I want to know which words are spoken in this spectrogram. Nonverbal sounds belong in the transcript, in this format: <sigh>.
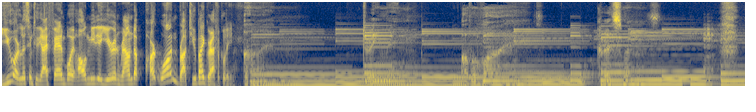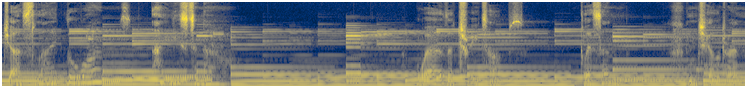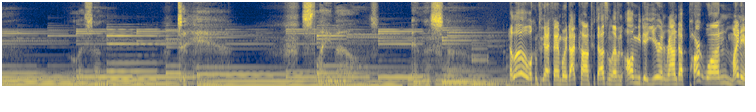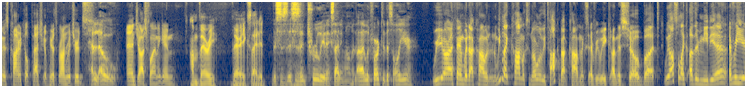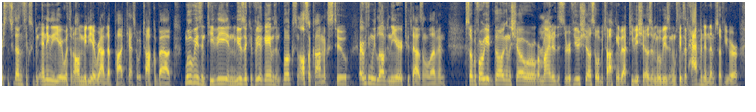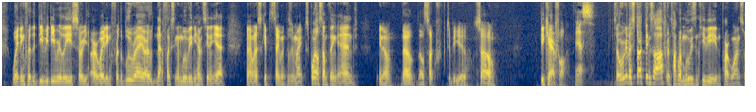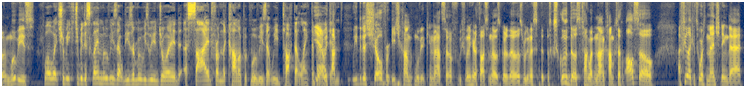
You are listening to the iFanboy All Media Year in Roundup Part 1, brought to you by Graphicly. I'm dreaming of a white Christmas, just like the ones I used to know, welcome to the iFanboy.com 2011 All Media Year in Roundup Part 1. My name is Conor Kilpatrick. I'm here with Ron Richards Hello. and Josh Flanagan. I'm very, very excited. This is this is a truly an exciting moment. I look forward to this all year. We are iFanboy.com, and we like comics. and Normally, we talk about comics every week on this show, but we also like other media. Every year since 2006, we've been ending the year with an all media roundup podcast where we talk about movies and TV and music and video games and books and also comics too. Everything we loved in the year 2011. So before we get going in the show, a reminder this is a review show, so we'll be talking about TV shows and movies and things that happened in them. So if you are waiting for the DVD release or you are waiting for the Blu-ray or Netflixing a movie and you haven't seen it yet, you might want to skip the segment because we might spoil something and you know that'll, that'll suck to be you. So be careful. Yes. So we're gonna start things off. We're gonna talk about movies and TV in part one. So in movies, Well, wait, should we should we disclaim movies that these are movies we enjoyed aside from the comic book movies that we talked at length about? yeah, we talked. We did a show for each comic movie that came out. So if, if you want to hear our thoughts on those, go to those. We're gonna exclude those to talk about non-comic stuff. Also, I feel like it's worth mentioning that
